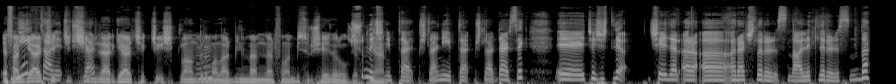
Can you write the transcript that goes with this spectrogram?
Efendim Niye gerçekçi çimler, gerçekçi ışıklandırmalar, bilmemler falan bir sürü şeyler olacak Şunun yani. için iptal etmişler. Niye iptal etmişler dersek e, çeşitli şeyler ara- araçlar arasında, aletler arasında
